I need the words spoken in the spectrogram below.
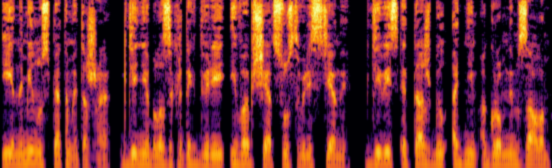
И на минус пятом этаже, где не было закрытых дверей и вообще отсутствовали стены, где весь этаж был одним огромным залом,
